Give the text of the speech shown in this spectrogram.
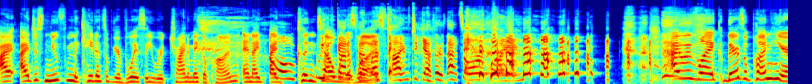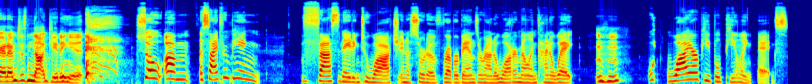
I, I just knew from the cadence of your voice that you were trying to make a pun, and I, I Oh, couldn't we've tell what gotta it spend was. less time together. That's horrifying. I was like, "There's a pun here," and I'm just not getting it. So, um, aside from being fascinating to watch in a sort of rubber bands around a watermelon kind of way, mm-hmm. why are people peeling eggs?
